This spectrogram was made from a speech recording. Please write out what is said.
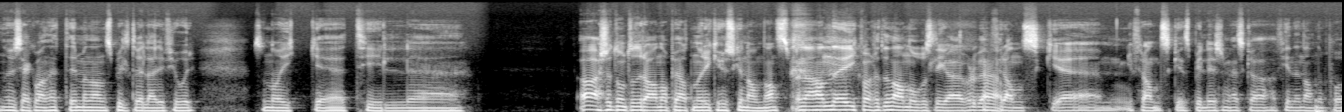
Nå husker jeg ikke hva han heter, men han spilte vel her i fjor. Så nå gikk til å, Det er så dumt å dra han opp i hatten når du ikke husker navnet hans. Men han eh, gikk i til en annen Obos-ligaklubb. En Ja. fransk, eh, fransk spiller som jeg skal finne navnet på.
